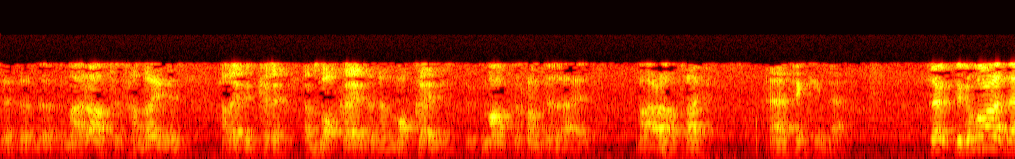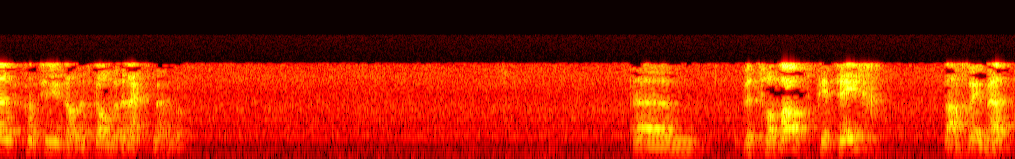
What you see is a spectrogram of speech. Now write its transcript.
the, the, the, the Maharal says Halom is Halom is kind of a mokom, and a mokom is, is or something like that. Is Maharal type uh, thinking there. So the Gemara then continues on. Let's go on with the next member. Um, V'tovat pitech v'achomet.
